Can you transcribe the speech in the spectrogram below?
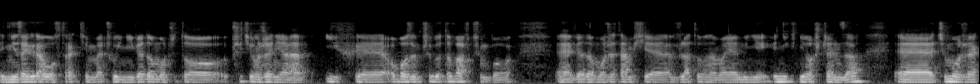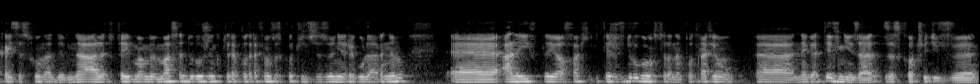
nie zagrało w trakcie meczu i nie wiadomo, czy to przeciążenia ich obozem przygotowawczym, bo wiadomo, że tam się w lato na Miami nie, nikt nie oszczędza, czy może jakaś zasłona dymna, ale tutaj mamy masę drużyn, które potrafią zaskoczyć w sezonie regularnym, ale i w playoffach i też w drugą stronę potrafią e, negatywnie za, zaskoczyć w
